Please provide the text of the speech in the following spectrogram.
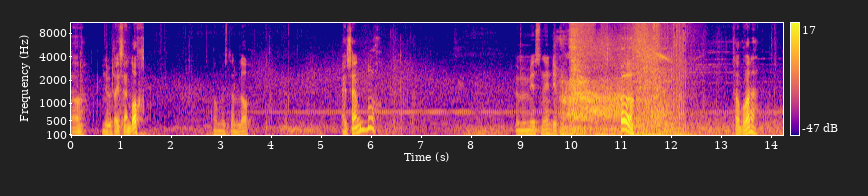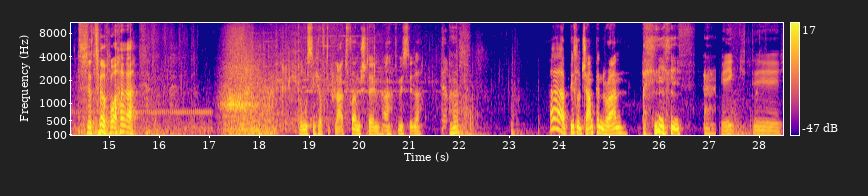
ah, Nö, da ist ein Loch. warum ist ein Loch? Da ist ein Loch. Wir müssen in die Richtung. Oh. Da war er. da war er. Du musst dich auf die Plattform stellen. Ah, du bist wieder. Hm? Ah, ein bisschen Jump and Run. Reg dich.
